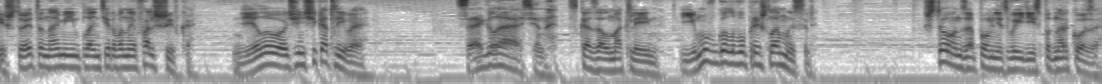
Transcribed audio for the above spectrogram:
и что это нами имплантированная фальшивка. Дело очень щекотливое – «Согласен», — сказал Маклейн. Ему в голову пришла мысль. «Что он запомнит, выйдя из-под наркоза?»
